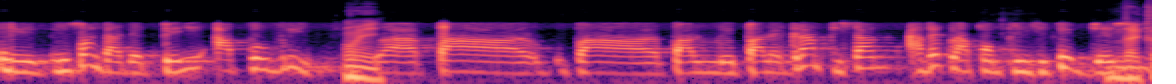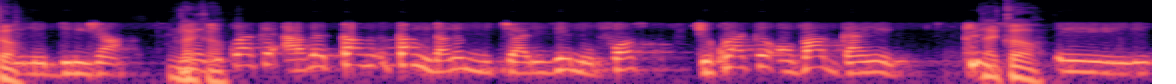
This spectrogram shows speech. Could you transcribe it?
nous sommes dans des pays appauvris euh, par, par, par, les grands puissants, avec la complicité de nos dirigeants. Mais je crois qu'avec quand, quand nous allons mutualiser nos forces, je crois qu'on va gagner. D'accord. Et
